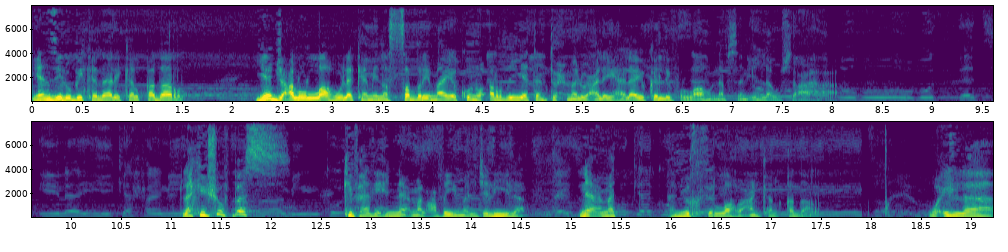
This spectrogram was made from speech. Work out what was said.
ينزل بك ذلك القدر يجعل الله لك من الصبر ما يكون أرضية تحمل عليها. لا يكلف الله نفسا إلا وسعها. لكن شوف بس كيف هذه النعمة العظيمة الجليلة. نعمة أن يخفي الله عنك القدر. وإلا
